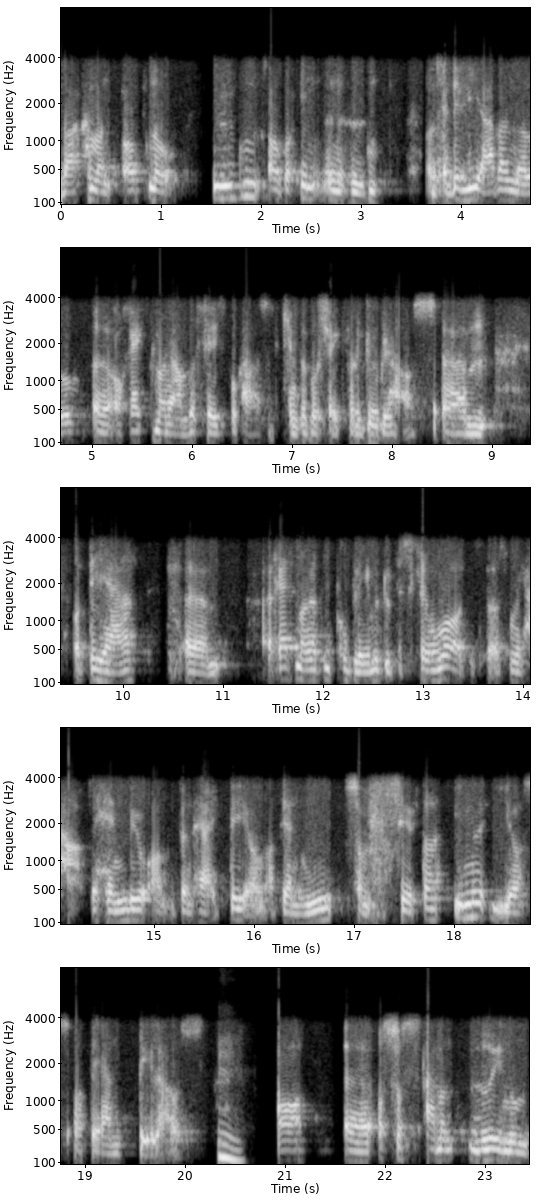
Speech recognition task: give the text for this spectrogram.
Hvad kan man opnå uden at gå ind under huden? Og det er det, vi arbejder med, uh, og rigtig mange andre. Facebook har også et kæmpe projekt for det Google House. Um, og det er um, ret mange af de problemer, du beskriver, og de spørgsmål, vi har, det handler jo om den her idé om, at det er noget, som sætter inde i os, og det er en del af os. Mm. Og, øh, og så er man ude i nogle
